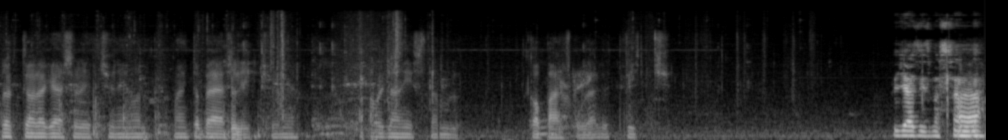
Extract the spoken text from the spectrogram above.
Rögtön a legelső lépcsőnél van, majd a belső lépcsőnél. Ahogy lenéztem kapásból előtt Twitch. Vigyázz, Izma szembe. Ah,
